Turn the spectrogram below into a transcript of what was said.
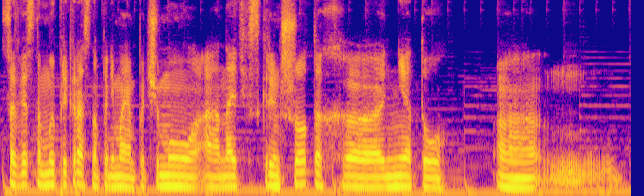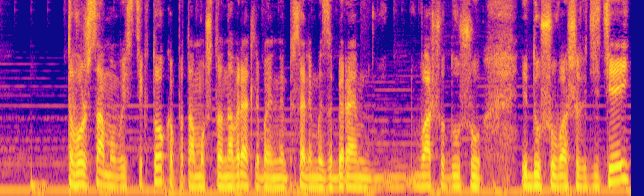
Соответственно, мы прекрасно понимаем, почему а, на этих скриншотах а, нету а, того же самого из ТикТока, потому что навряд ли бы они написали, мы забираем вашу душу и душу ваших детей.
